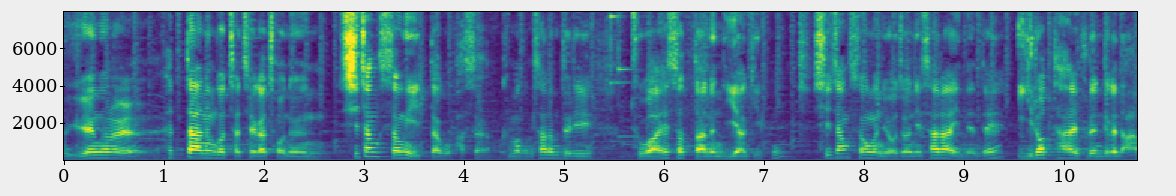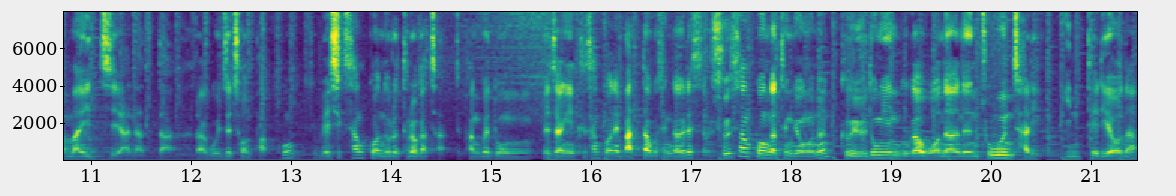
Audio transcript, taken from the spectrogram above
유행을 했다는 것 자체가 저는 시장성이 있다고 봤어요. 그만큼 사람들이 좋아했었다는 이야기고 시장성은 여전히 살아 있는데 이렇다 할 브랜드가 남아 있지 않았다라고 이제 전 받고 외식 상권으로 들어가자 방배동 매장이 그 상권에 맞다고 생각을 했어요. 술 상권 같은 경우는 그 유동 인구가 원하는 좋은 자리 인테리어나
